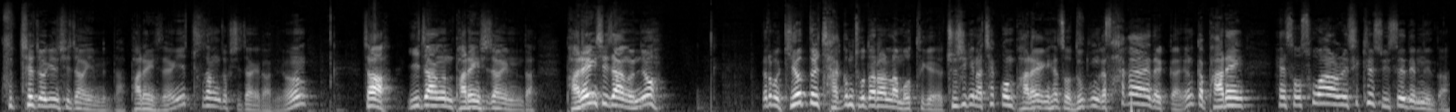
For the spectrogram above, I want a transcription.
구체적인 시장입니다. 발행시장이 추상적 시장이라면 자, 이 장은 발행시장입니다. 발행시장은요. 여러분 기업들 자금 조달하려면 어떻게 해요? 주식이나 채권 발행해서 누군가 사가야 될까요? 그러니까 발행해서 소화를 시킬 수 있어야 됩니다.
